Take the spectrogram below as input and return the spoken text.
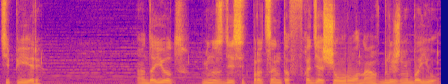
теперь а, дает минус 10% входящего урона в ближнем бою.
